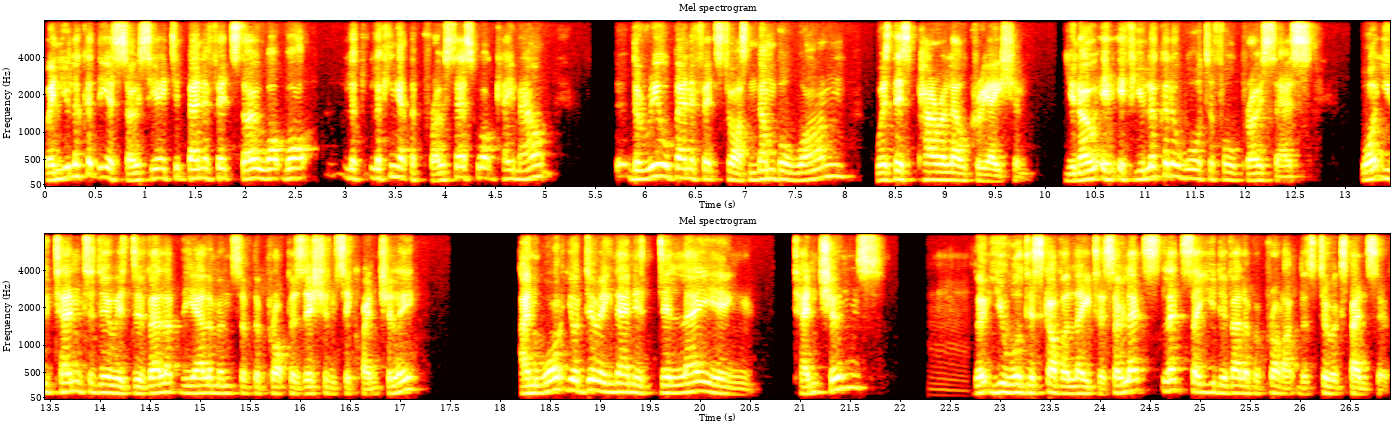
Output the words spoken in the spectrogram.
when you look at the associated benefits though what what look, looking at the process what came out the real benefits to us number one was this parallel creation. You know, if, if you look at a waterfall process, what you tend to do is develop the elements of the proposition sequentially. And what you're doing then is delaying tensions hmm. that you will discover later. So let's let's say you develop a product that's too expensive.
